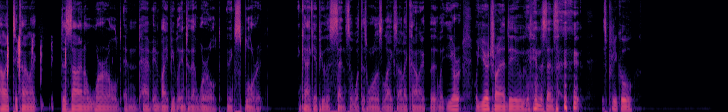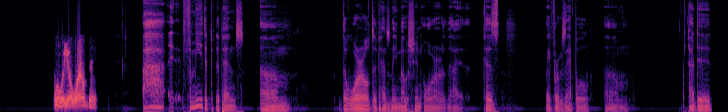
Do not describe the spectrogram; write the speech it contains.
I like to kind of like design a world and have invite people into that world and explore it and kind of give people a sense of what this world is like. So I like kind of like the what you're what you're trying to do in the sense it's pretty cool. What will your world be? Ah, it, for me, it dep- depends. Um, the world depends on the emotion or the because, like for example, um, I did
